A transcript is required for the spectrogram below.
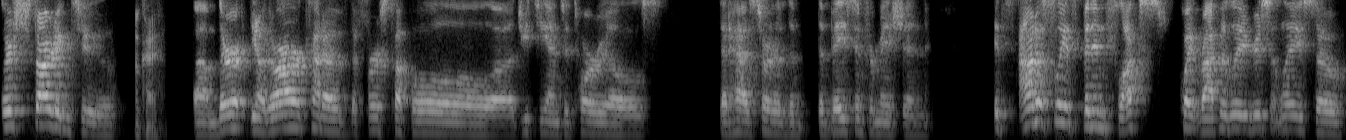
They're starting to, okay, Um, there, you know, there are kind of the first couple uh, GTN tutorials that has sort of the, the base information. It's honestly, it's been in flux quite rapidly recently, so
